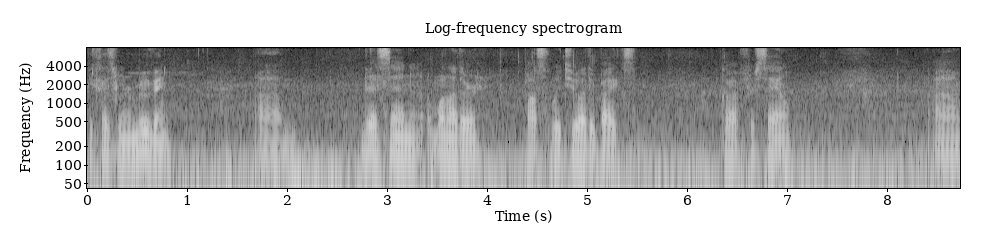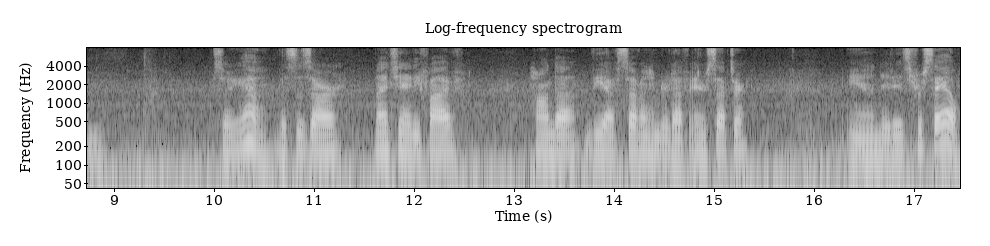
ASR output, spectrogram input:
because we're moving. Um, this and one other, possibly two other bikes, go out for sale. Um, so yeah, this is our 1985 Honda VF700F Interceptor, and it is for sale.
